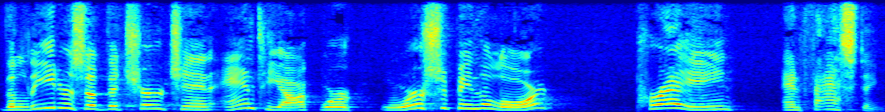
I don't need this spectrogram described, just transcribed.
the leaders of the church in Antioch were worshiping the Lord, praying, and fasting.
